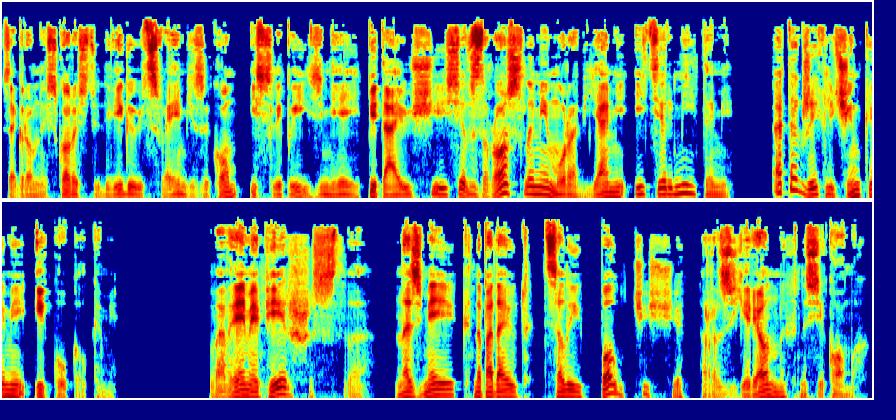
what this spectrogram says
С огромной скоростью двигают своим языком и слепые змеи, питающиеся взрослыми муравьями и термитами, а также их личинками и куколками. Во время пиршества на змеек нападают целые полчища разъяренных насекомых.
